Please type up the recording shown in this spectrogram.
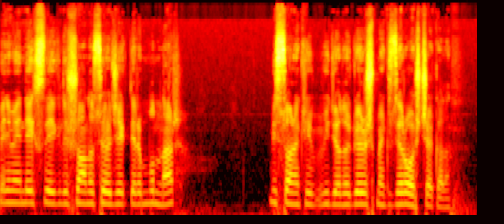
Benim endeksle ilgili şu anda söyleyeceklerim bunlar. Bir sonraki videoda görüşmek üzere. Hoşçakalın.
